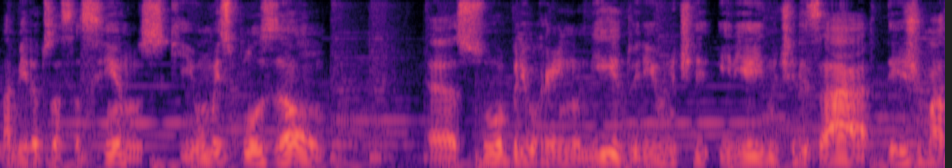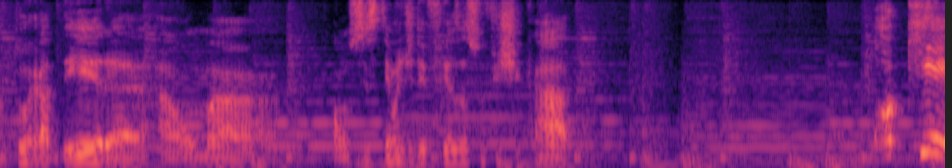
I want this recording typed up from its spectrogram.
na mira dos assassinos, que uma explosão é, sobre o Reino Unido iria, iria inutilizar desde uma torradeira a, uma, a um sistema de defesa sofisticado. Ok,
